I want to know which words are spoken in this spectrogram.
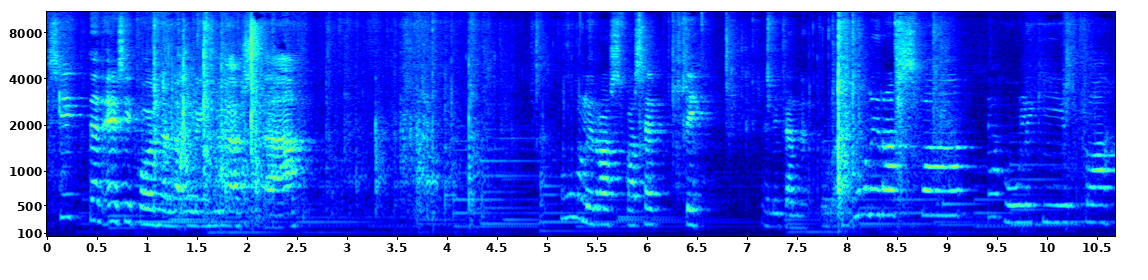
Sitten esikoiselle oli myös tää huulirasvasetti. Eli tänne tulee huulirasvaa ja huulikiiltoa.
